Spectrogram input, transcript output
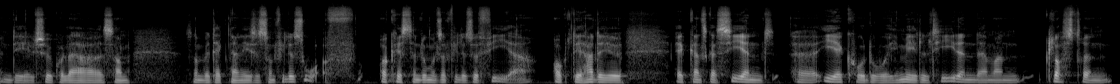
en del kyrkolärare som, som betecknade Jesus som filosof och kristendomen som filosofia. Och det hade ju ett ganska sent eh, eko då i medeltiden där man klostren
